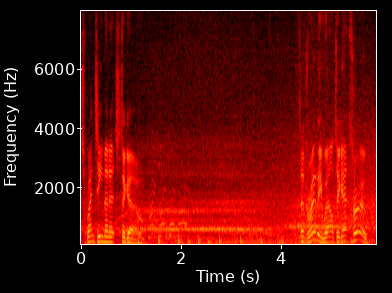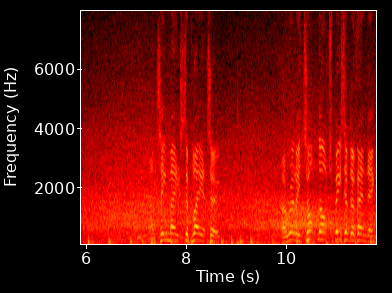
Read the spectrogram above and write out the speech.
20 minutes to go. Did really well to get through. And teammates to play it to. A really top-notch piece of defending.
